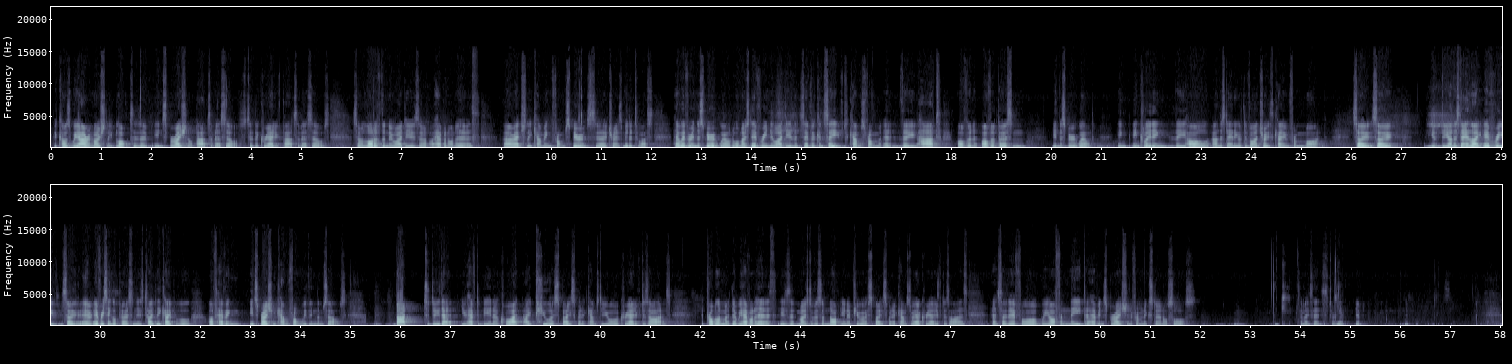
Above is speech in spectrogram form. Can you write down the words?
because we are emotionally blocked to the inspirational parts of ourselves, to the creative parts of ourselves. So a lot of the new ideas that happen on earth are actually coming from spirits uh, transmitted to us. However, in the spirit world, almost every new idea that's ever conceived comes from uh, the heart of, an, of a person in the spirit world, in, including the whole understanding of divine truth came from mine. So, so you, do you understand? Like every, so every single person is totally capable of having inspiration come from within themselves. But to do that, you have to be in a quite a pure space when it comes to your creative desires. The problem that we have on earth is that most of us are not in a pure space when it comes to our creative desires, and so therefore we often need to have inspiration from an external source. Thank you. Does that make sense, Teresa? Yeah. Yep. yep.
